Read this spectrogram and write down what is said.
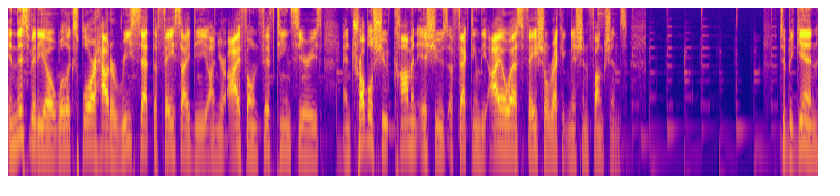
In this video, we'll explore how to reset the Face ID on your iPhone 15 series and troubleshoot common issues affecting the iOS facial recognition functions. To begin,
